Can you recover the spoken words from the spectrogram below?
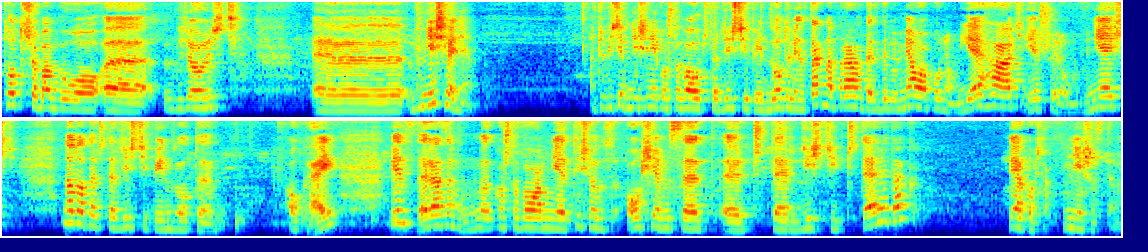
to trzeba było e, wziąć wniesienie. Oczywiście wniesienie kosztowało 45 zł, więc tak naprawdę gdybym miała po nią jechać i jeszcze ją wnieść, no to te 45 zł ok. Więc razem kosztowała mnie 1844, tak? Jakoś tak, mniejsza z tym.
